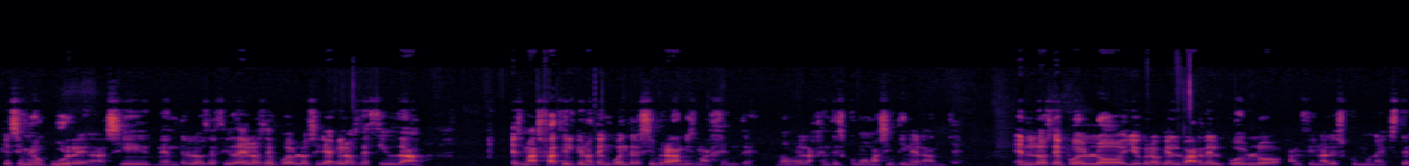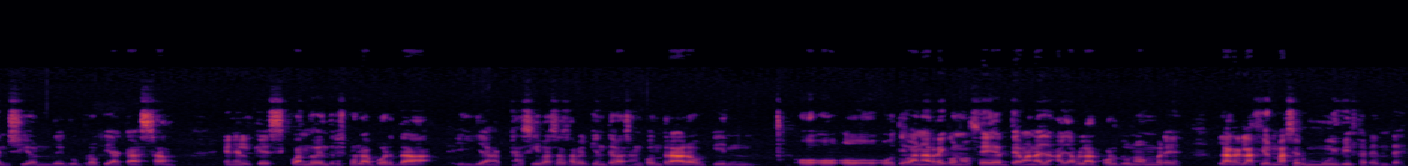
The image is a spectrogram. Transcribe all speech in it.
que se me ocurre así entre los de ciudad y los de pueblo sería que los de ciudad es más fácil que no te encuentres siempre a la misma gente, ¿no? La gente es como más itinerante. En los de pueblo, yo creo que el bar del pueblo al final es como una extensión de tu propia casa, en el que es cuando entres por la puerta y ya casi vas a saber quién te vas a encontrar o quién o, te van a reconocer, te van a, hablar por tu nombre. La relación va a ser muy diferente.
